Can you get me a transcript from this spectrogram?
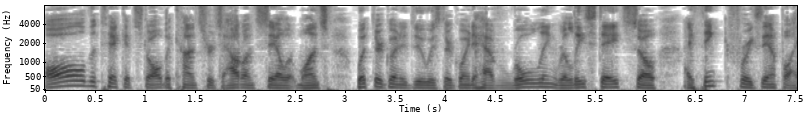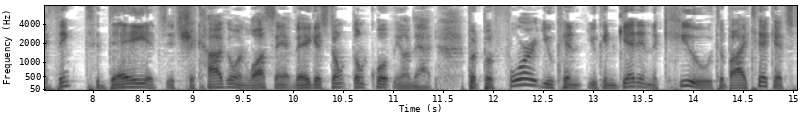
all the tickets to all the concerts out on sale at once, what they're going to do is they're going to have rolling release dates. So I think, for example, I think today it's, it's Chicago and Las Vegas. Don't don't quote me on that. But before you can you can get in the queue to buy tickets,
